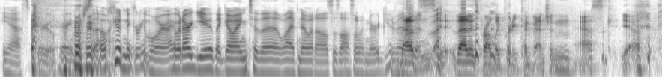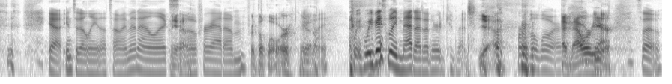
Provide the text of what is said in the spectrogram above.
Yes, true. Very much so. Couldn't agree more. I would argue that going to the live know it alls is also a nerd convention. That's But that is probably pretty convention esque. Yeah. yeah, incidentally, that's how I met Alex. Yeah. So for Adam, For the lore. Yeah. we, we basically met at a nerd convention. Yeah. for the lore. And now we're Yeah. here. So.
